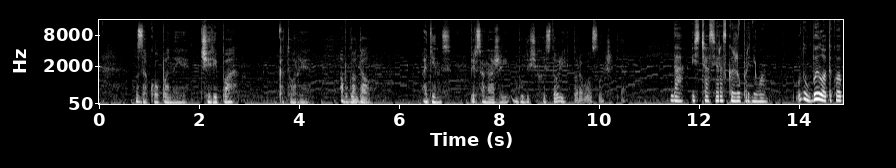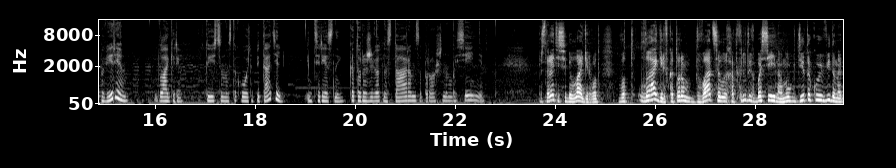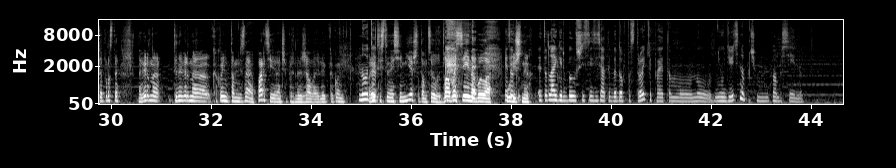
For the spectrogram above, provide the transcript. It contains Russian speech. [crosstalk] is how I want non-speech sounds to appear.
закопанные черепа, которые обглодал один из персонажей будущих историй, которые вы услышите. Да, и сейчас я расскажу про него. Ну, было такое поверье в лагере, что есть у нас такой обитатель интересный, который живет на старом заброшенном бассейне. Представляете себе лагерь, вот, вот лагерь, в котором два целых открытых бассейна, ну где такое видано? Это просто, наверное, ты, наверное, какой-нибудь там, не знаю, партии раньше принадлежала или какой-нибудь этот, правительственной семье, что там целых два бассейна было [laughs] уличных. этот лагерь был 60-х годов постройки, поэтому, ну, неудивительно, почему не два бассейна.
